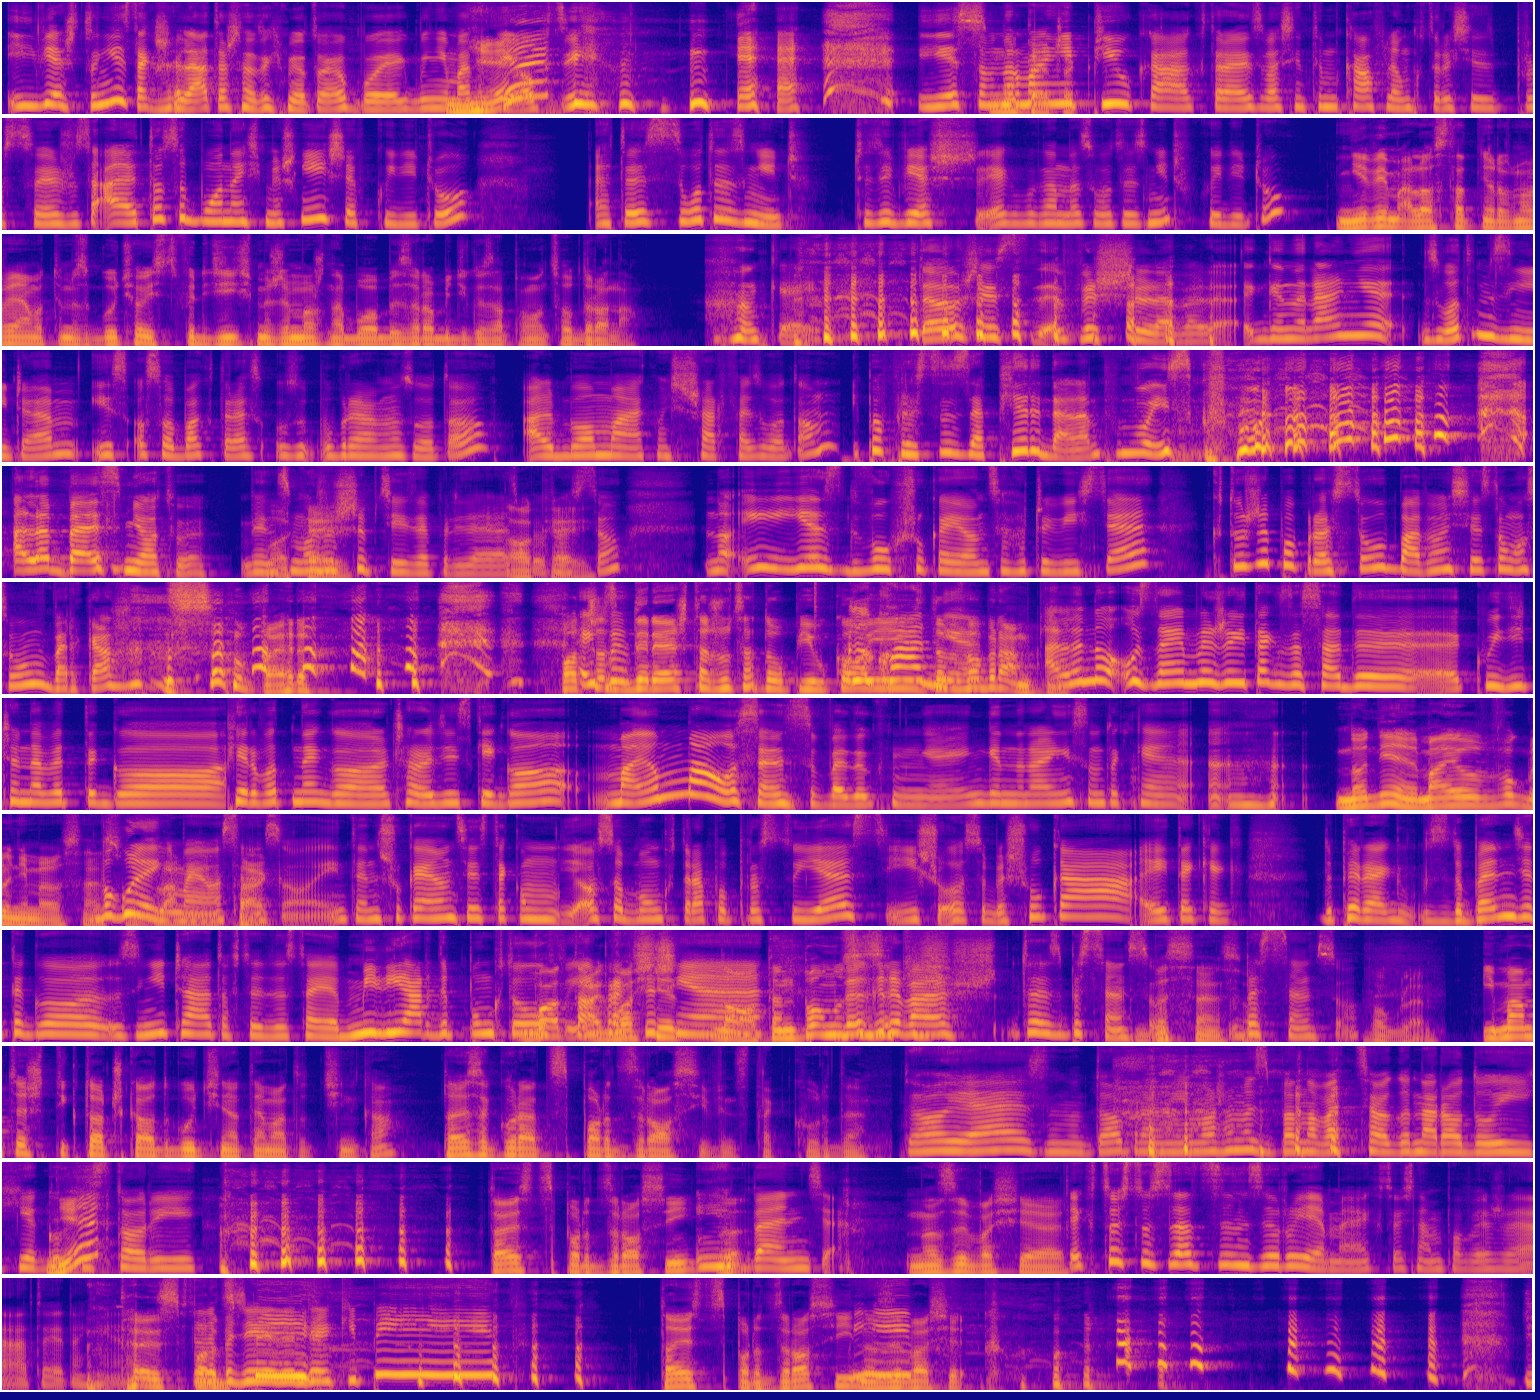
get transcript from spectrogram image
I wiesz, to nie jest tak, że latasz na tych miotłach, bo jakby nie ma Nie? takiej opcji. nie. Jest tam Smuteczek. normalnie piłka, która jest właśnie tym kaflem, który się po prostu rzuca. Ale to, co było najśmieszniejsze w Quidditchu, e, to jest złoty znicz. Czy ty wiesz, jak wygląda złoty znicz w Quidditchu? Nie wiem, ale ostatnio rozmawiałam o tym z Gucią i stwierdziliśmy, że można byłoby zrobić go za pomocą drona. Okej, to już jest wyższy level. Generalnie złotym zniczem jest osoba, która jest ubrana na złoto albo ma jakąś szarfę złotą i po prostu zapierdala po boisku. Ale bez miotły, więc Okej. może szybciej zapierdalać po Okej. prostu. No i jest dwóch szukających oczywiście, którzy po prostu bawią się z tą osobą w berka. Super. Podczas Jakby- gdy reszta rzuca tą piłką i do dwa bramki. Ale no uznajmy, że i tak zasady Quidditcha, nawet tego pierwotnego czarodziejskiego, mają mało sensu według mnie. Generalnie są takie... e, No nie, mają, w ogóle nie mają sensu. w ogóle nie mają mnie. Tak. sensu. I ten szukający jest taką osobą, która po prostu jest i sobie szuka i tak jak dopiero jak zdobędzie tego znicza, to wtedy dostaje miliardy punktów Bo i tak, praktycznie właśnie, no, ten bonus jest wygrywasz. To jest bez sensu. Bez sensu. Bez sensu. W ogóle. I mam też TikToczka od Guci na temat odcinka. To jest akurat sport z Rosji, więc tak kurde. To jest, no dobra, nie możemy zbanować całego narodu i ich jego Nie? historii. To jest sport z Rosji. I Na- będzie. Nazywa się... Jak coś, to zacenzurujemy, jak ktoś nam powie, że a to jednak nie. To jest Wtedy sport będzie z jeden wielki pip. To jest sport z Rosji. Nazywa się...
